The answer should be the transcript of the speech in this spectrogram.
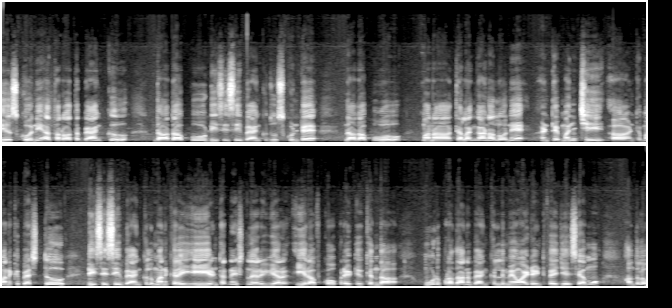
చేసుకొని ఆ తర్వాత బ్యాంకు దాదాపు డీసీసీ బ్యాంక్ చూసుకుంటే దాదాపు మన తెలంగాణలోనే అంటే మంచి అంటే మనకి బెస్ట్ డీసీసీ బ్యాంకులు మనకి ఈ international year year of cooperative కింద మూడు ప్రధాన బ్యాంకుల్ని మేము ఐడెంటిఫై చేశాము. అందులో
